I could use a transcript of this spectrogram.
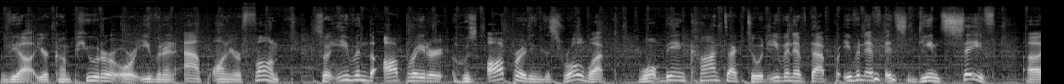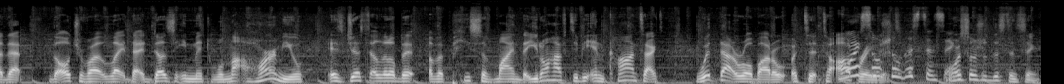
via your computer or even an app on your phone. So even the operator who's operating this robot won't be in contact to it, even if that even if it's deemed safe. Uh, that the ultraviolet light that it does emit will not harm you is just a little bit of a peace of mind that you don't have to be in contact with that robot or, to, to More operate it. social distancing. More social distancing.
